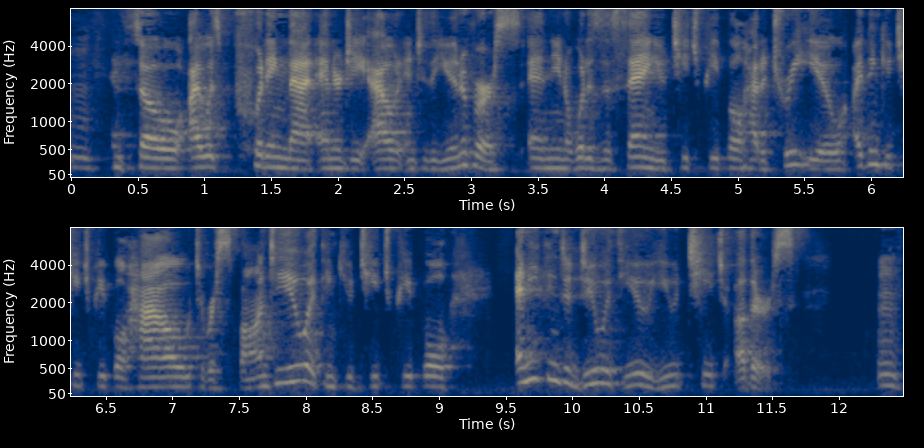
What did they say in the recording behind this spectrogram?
Mm. And so I was putting that energy out into the universe. And, you know, what is this saying? You teach people how to treat you. I think you teach people how to respond to you. I think you teach people anything to do with you, you teach others. Mm.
